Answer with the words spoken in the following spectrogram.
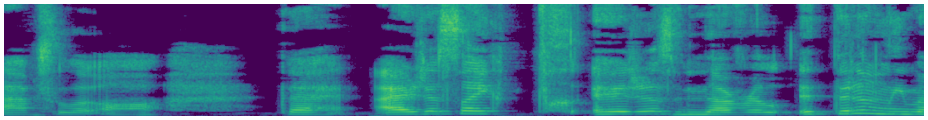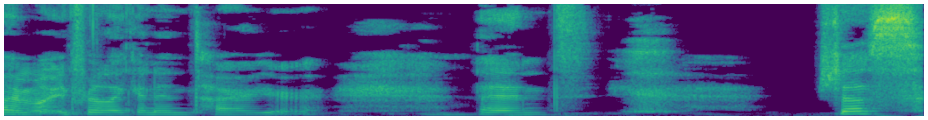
absolute awe. That I just like it just never it didn't leave my mind for like an entire year, mm. and just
